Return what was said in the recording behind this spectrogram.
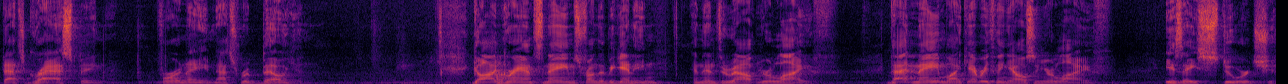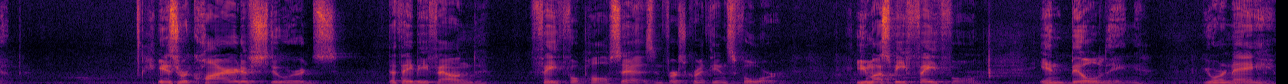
that's grasping for a name. That's rebellion. God grants names from the beginning and then throughout your life. That name, like everything else in your life, is a stewardship. It is required of stewards that they be found faithful, Paul says in 1 Corinthians 4. You must be faithful in building your name.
